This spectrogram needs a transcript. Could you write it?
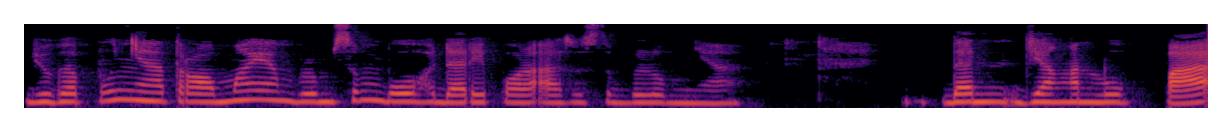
juga punya trauma yang belum sembuh dari pola asuh sebelumnya. Dan jangan lupa,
